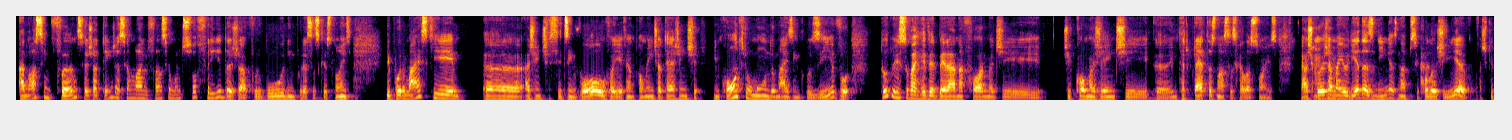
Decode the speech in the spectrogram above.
a nossa infância já tende a ser uma infância muito sofrida já por bullying, por essas questões. E por mais que ah, a gente se desenvolva e eventualmente até a gente encontre um mundo mais inclusivo, tudo isso vai reverberar na forma de, de como a gente eh, interpreta as nossas relações. Eu Acho que hoje a Uhum, maioria das linhas na psicologia, acho que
